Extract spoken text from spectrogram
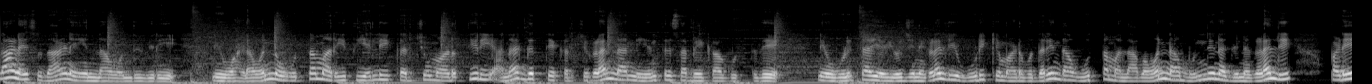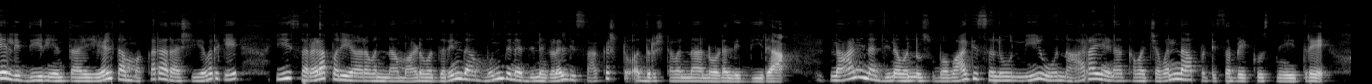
ನಾಳೆ ಸುಧಾರಣೆಯನ್ನು ಹೊಂದುವಿರಿ. ನೀವು ಹಣವನ್ನು ಉತ್ತಮ ರೀತಿಯಲ್ಲಿ ಖರ್ಚು ಮಾಡುತ್ತೀರಿ. ಅನಗತ್ಯ ಖರ್ಚುಗಳನ್ನು ನಿಯಂತ್ರಿಸಬೇಕಾಗುತ್ತದೆ. ನೀವು ಉಳಿತಾಯ ಯೋಜನೆಗಳಲ್ಲಿ ಹೂಡಿಕೆ ಮಾಡುವುದರಿಂದ ಉತ್ತಮ ಲಾಭವನ್ನು ಮುಂದಿನ ದಿನಗಳಲ್ಲಿ ಪಡೆಯಲಿದ್ದೀರಿ ಅಂತ ಹೇಳ್ತಾ ಮಕರ ರಾಶಿಯವರಿಗೆ ಈ ಸರಳ ಪರಿಹಾರವನ್ನು ಮಾಡುವುದರಿಂದ ಮುಂದಿನ ದಿನಗಳಲ್ಲಿ ಸಾಕಷ್ಟು ಅದೃಷ್ಟವನ್ನು ನೋಡಲಿದ್ದೀರಾ. ನಾಳಿನ ದಿನವನ್ನು ಶುಭವಾಗಿಸಲು ನೀವು ನಾರಾಯಣ ಕವಚವನ್ನು ಪಠಿಸಬೇಕು ಸ್ನೇಹಿತರೆ.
